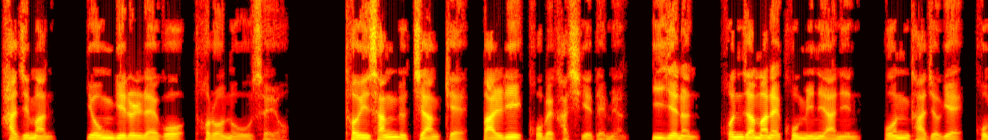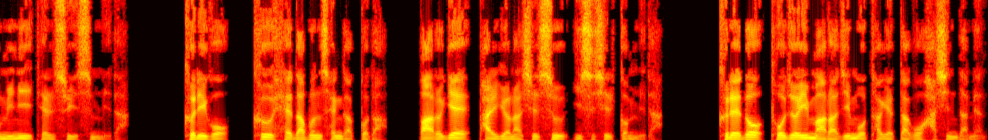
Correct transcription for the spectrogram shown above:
하지만 용기를 내고 털어놓으세요. 더 이상 늦지 않게 빨리 고백하시게 되면 이제는 혼자만의 고민이 아닌 온 가족의 고민이 될 수 있습니다. 그리고 그 해답은 생각보다 빠르게 발견하실 수 있으실 겁니다. 그래도 도저히 말하지 못하겠다고 하신다면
